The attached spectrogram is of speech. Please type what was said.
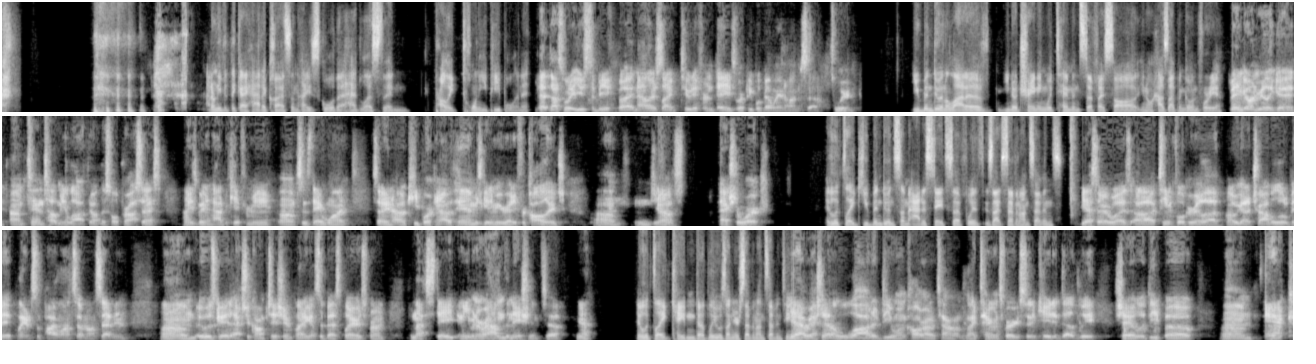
I don't even think I had a class in high school that had less than probably 20 people in it. Yeah, that's what it used to be, but now there's like two different days where people go in on. So it's weird. You've been doing a lot of, you know, training with Tim and stuff. I saw, you know, how's that been going for you? It's been going really good. Um, Tim's helped me a lot throughout this whole process. Uh, he's been an advocate for me um, since day one. So you know, keep working out with him. He's getting me ready for college. Um, and, you know, extra work. It looked like you've been doing some out of state stuff with, is that seven on sevens? Yes, there was uh, Team Full Gorilla. Uh, we got to travel a little bit, playing some pylon seven on seven. Um, it was good, extra competition, playing against the best players from from that state and even around the nation. So yeah, It looked like Caden Dudley was on your seven on 17. yeah, we actually had a lot of D1 Colorado talent like Terrance Ferguson, Caden Dudley, Shea Oladipo, um, Ant,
